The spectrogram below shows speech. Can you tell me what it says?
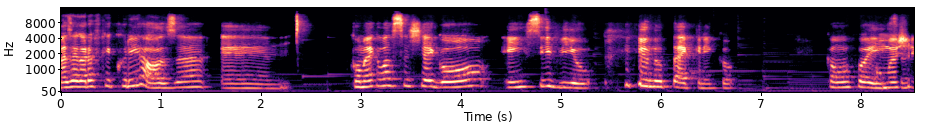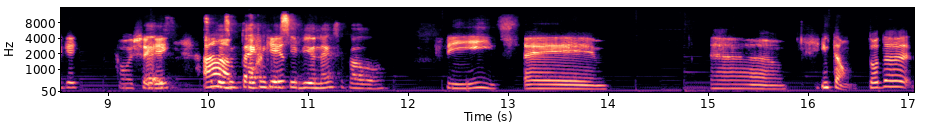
Mas agora eu fiquei curiosa. É, como é que você chegou em civil no técnico? Como foi como isso? Eu cheguei, como eu cheguei? É, você ah, fez um técnico porque... em civil, né? Que você falou. Fiz. É... Uh, então, toda,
